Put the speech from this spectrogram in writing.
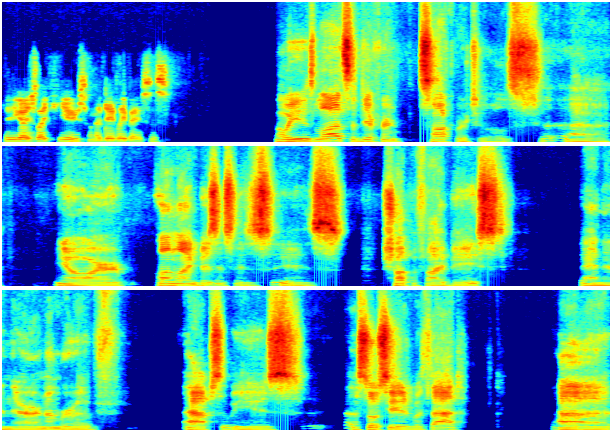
that you guys like to use on a daily basis? Well, we use lots of different software tools. Uh, you know, our online businesses is Shopify based, and then there are a number of apps that we use associated with that uh,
